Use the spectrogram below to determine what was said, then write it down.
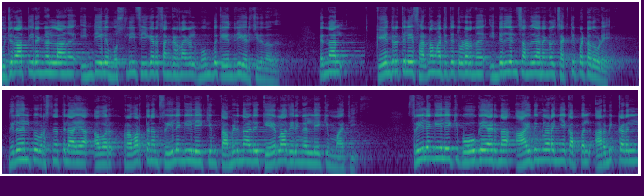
ഗുജറാത്ത് തീരങ്ങളിലാണ് ഇന്ത്യയിലെ മുസ്ലിം ഭീകര സംഘടനകൾ മുമ്പ് കേന്ദ്രീകരിച്ചിരുന്നത്. എന്നാൽ കേന്ദ്രത്തിലെ ഭരണമാറ്റത്തെ തുടർന്ന് ഇന്റലിജൻസ് സംവിധാനങ്ങൾ ശക്തിപ്പെട്ടതോടെ നിലനിൽപ്പ് പ്രശ്നത്തിലായ അവർ പ്രവർത്തനം ശ്രീലങ്കയിലേക്കും തമിഴ്നാട് കേരള തീരങ്ങളിലേക്കും മാറ്റി. ശ്രീലങ്കയിലേക്ക് പോവുകയായിരുന്ന ആയുധങ്ങളടങ്ങിയ കപ്പൽ അറബിക്കടലിൽ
